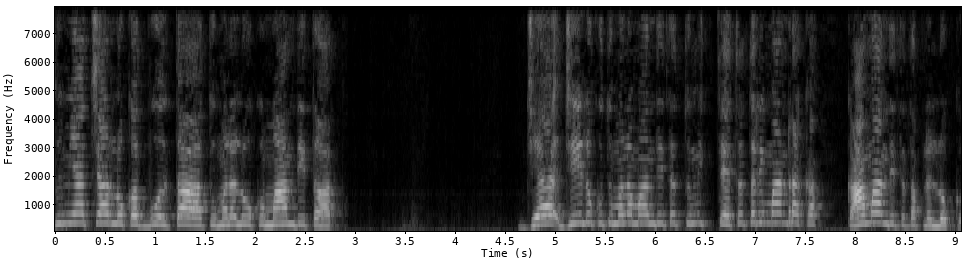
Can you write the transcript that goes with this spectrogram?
तुम्ही आज चार लोकात बोलता. तुम्हाला लोक मान देतात. ज्या जे लोक तुम्हाला मान देतात तुम्ही त्याचा तरी मान राखा. का मान देतात आपले लोक?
